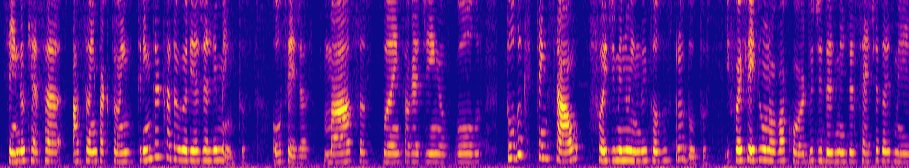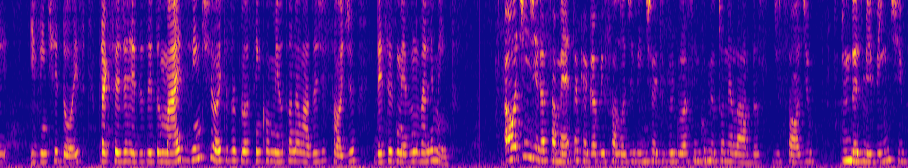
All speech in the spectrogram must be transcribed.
sendo que essa ação impactou em 30 categorias de alimentos, ou seja, massas, pães, salgadinhos, bolos, tudo que tem sal foi diminuindo em todos os produtos. E foi feito um novo acordo de 2017 a 2022 para que seja reduzido mais 28,5 mil toneladas de sódio desses mesmos alimentos. Ao atingir essa meta que a Gabi falou de 28,5 mil toneladas de sódio em 2020,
